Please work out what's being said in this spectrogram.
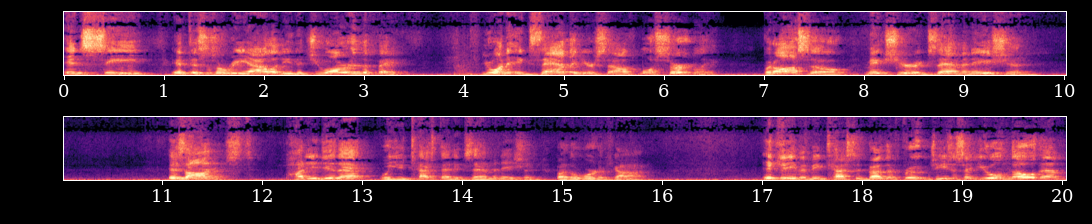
and see if this is a reality that you are in the faith. You want to examine yourself, most certainly, but also make sure your examination is honest. How do you do that? Well, you test that examination by the Word of God. It can even be tested by the fruit. Jesus said, You will know them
